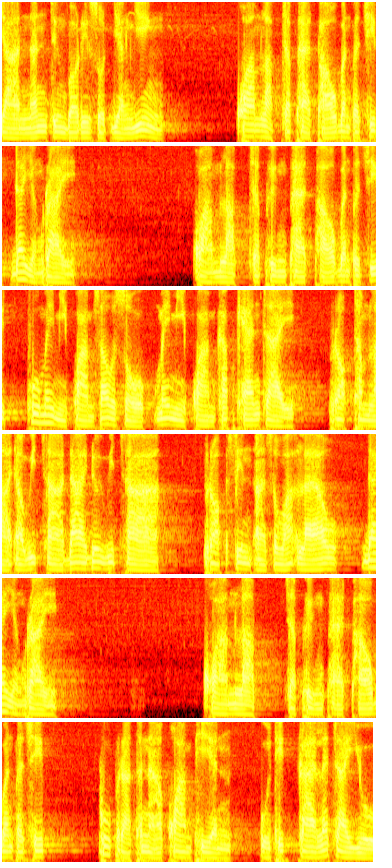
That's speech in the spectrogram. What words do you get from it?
ญาณนนั้นจึงบริสุทธิ์อย่างยิ่ง ความหลับจะแผดเผาบรรพชิตได้อย่างไร ความหลับจะพึงแผดเผาบรรพชิต ผู้ไม่มีความเศร้าโศก ไม่มีความคับแค้นใจ เพราะทำลายอาวิชชาได้ด้วยวิชา เพราะสิ้นอาสวะแล้วได้อย่างไร ความหลับจะพึงแผดเผาบรรพชิต ผู้ปรารถนาความเพียร อุทิศกายและใจอยู่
